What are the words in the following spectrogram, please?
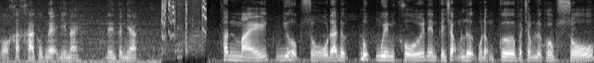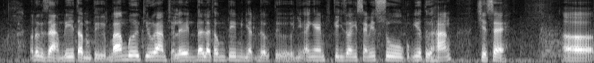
có khá khá công nghệ như này nên cân nhắc thân máy cũng như hộp số đã được đúc nguyên khối nên cái trọng lượng của động cơ và trọng lượng của hộp số nó được giảm đi tầm từ 30 kg trở lên. Đây là thông tin mình nhận được từ những anh em kinh doanh xe Mitsu cũng như từ hãng chia sẻ. À,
